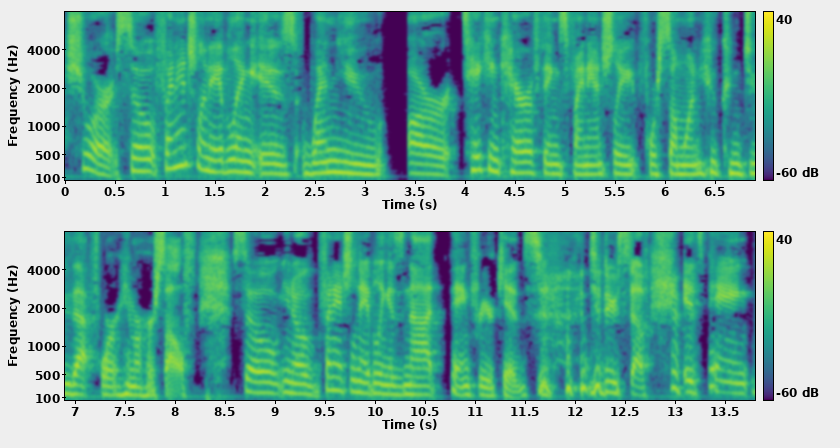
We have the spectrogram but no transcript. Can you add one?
Sure. So financial enabling is when you are taking care of things financially for someone who can do that for him or herself. So, you know, financial enabling is not paying for your kids to do stuff. It's paying,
